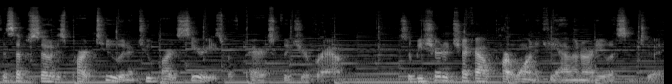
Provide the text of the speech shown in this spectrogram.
This episode is part two in a two part series with Paris Goodyear Brown, so be sure to check out part one if you haven't already listened to it.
